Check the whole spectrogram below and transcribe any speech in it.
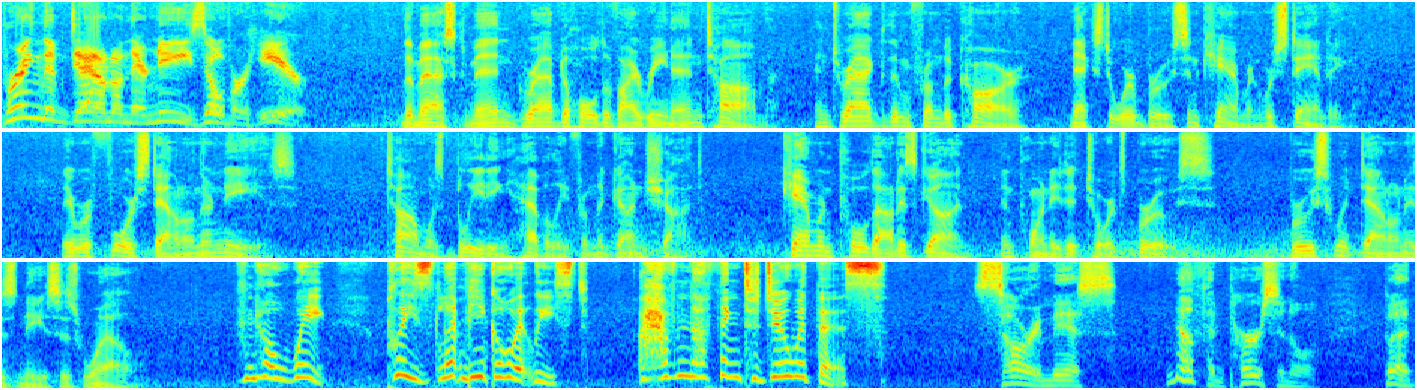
Bring them down on their knees over here. The masked men grabbed a hold of Irina and Tom and dragged them from the car next to where Bruce and Cameron were standing. They were forced down on their knees. Tom was bleeding heavily from the gunshot. Cameron pulled out his gun and pointed it towards Bruce. Bruce went down on his knees as well. No, wait. Please, let me go at least. I have nothing to do with this. Sorry, miss. Nothing personal, but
